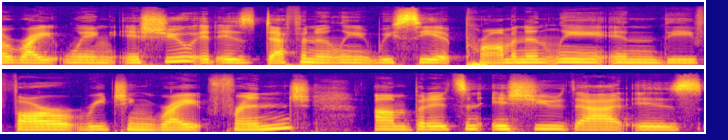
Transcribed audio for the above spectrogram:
a right wing issue. It is definitely, we see it prominently in the far reaching right fringe, um, but it's an issue that is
